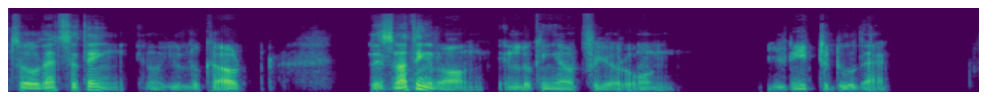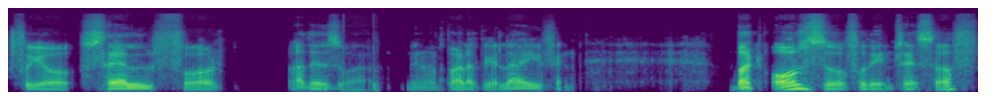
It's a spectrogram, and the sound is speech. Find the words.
So that's the thing. You know, you look out. There's nothing wrong in looking out for your own. You need to do that for yourself, for others who are you know part of your life, and but also for the interests of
